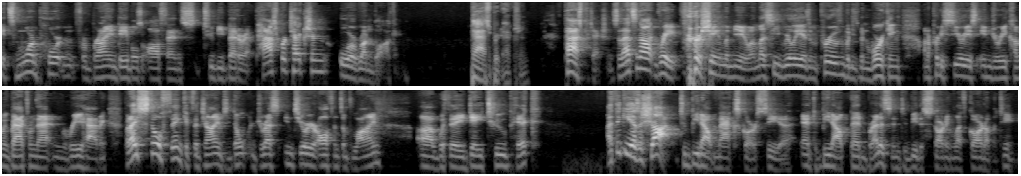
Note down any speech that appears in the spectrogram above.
it's more important for Brian Daboll's offense to be better at pass protection or run blocking? Pass protection. Pass protection. So that's not great for Shane Lemieux unless he really has improved, but he's been working on a pretty serious injury coming back from that and rehabbing. But I still think if the Giants don't address interior offensive line uh, with a day two pick, I think he has a shot to beat out Max Garcia and to beat out Ben Bredeson to be the starting left guard on the team.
